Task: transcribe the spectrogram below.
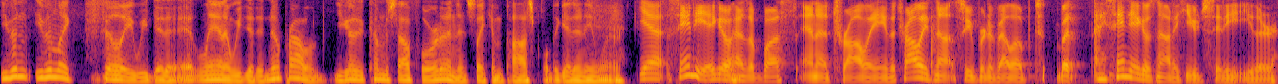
even even like Philly, we did it. Atlanta, we did it. No problem. You got to come to South Florida, and it's like impossible to get anywhere. Yeah, San Diego has a bus and a trolley. The trolley's not super developed, but I mean, San Diego's not a huge city either.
